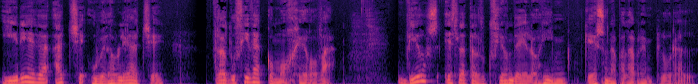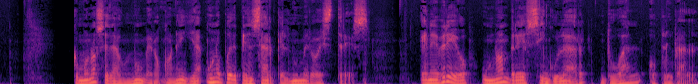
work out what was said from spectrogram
YHWH, traducida como Jehová. Dios es la traducción de Elohim, que es una palabra en plural. Como no se da un número con ella, uno puede pensar que el número es tres. En hebreo, un nombre es singular, dual o plural.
